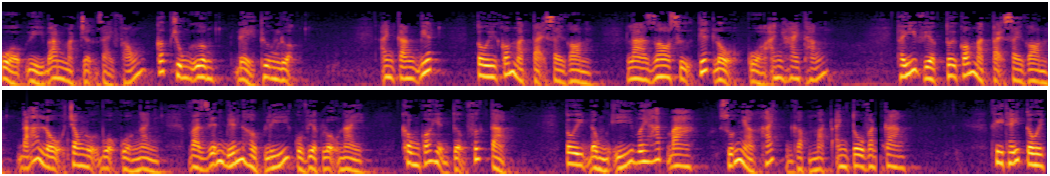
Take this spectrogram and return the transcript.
của Ủy ban Mặt trận Giải phóng cấp trung ương để thương lượng. Anh Cang biết tôi có mặt tại Sài Gòn là do sự tiết lộ của anh Hai Thắng thấy việc tôi có mặt tại Sài Gòn đã lộ trong nội bộ của ngành và diễn biến hợp lý của việc lộ này, không có hiện tượng phức tạp. Tôi đồng ý với H3 xuống nhà khách gặp mặt anh Tô Văn Cang. Khi thấy tôi,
